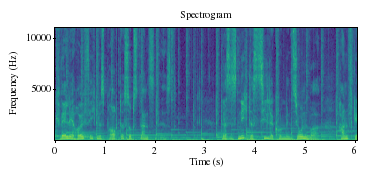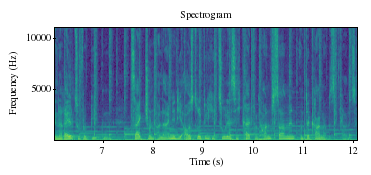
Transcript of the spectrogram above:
Quelle häufig missbrauchter Substanzen ist. Dass es nicht das Ziel der Konvention war, Hanf generell zu verbieten, zeigt schon alleine die ausdrückliche Zulässigkeit von Hanfsamen und der Cannabispflanze.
